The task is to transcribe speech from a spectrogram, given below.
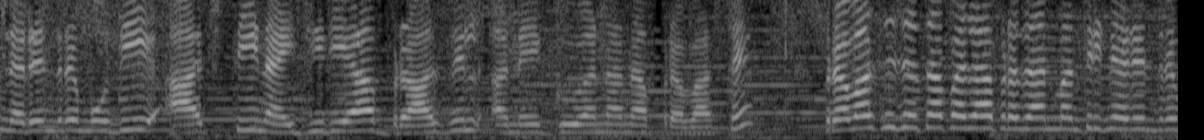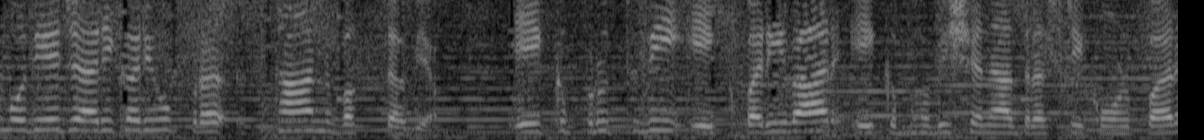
નરેન્દ્ર મોદી આજથી નાઇજીરિયા, બ્રાઝિલ અને ગુયાનાના પ્રવાસે. પ્રવાસે જતા પહેલા પ્રધાનમંત્રી નરેન્દ્ર મોદીએ જારી કર્યું પ્રસ્થાન વક્તવ્ય. એક પૃથ્વી, એક પરિવાર, એક ભવિષ્યના દ્રષ્ટિકોણ પર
